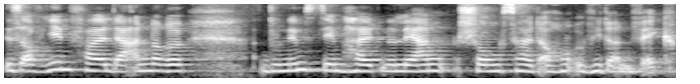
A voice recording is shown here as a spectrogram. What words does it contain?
ist auf jeden Fall der andere, du nimmst dem halt eine Lernchance halt auch dann weg.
